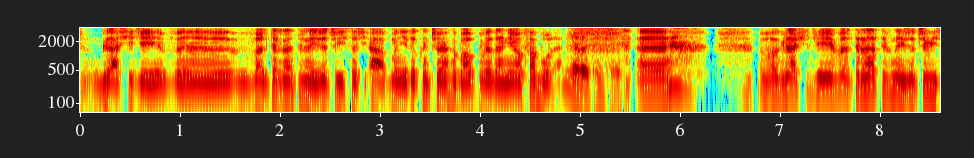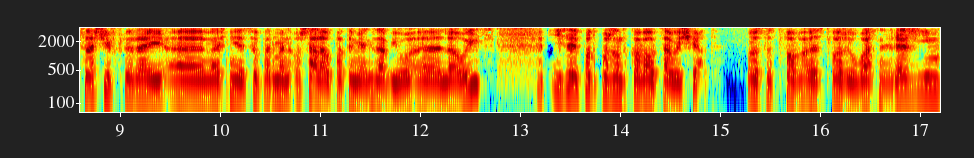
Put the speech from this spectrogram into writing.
gra się dzieje w, w alternatywnej rzeczywistości. A, bo nie dokończyłem chyba opowiadania o fabule. Nie dokończyłem. E, bo gra się dzieje w alternatywnej rzeczywistości, w której e, właśnie Superman oszalał po tym, jak zabił e, Lois i sobie podporządkował cały świat. Po prostu stwo- stworzył własny reżim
